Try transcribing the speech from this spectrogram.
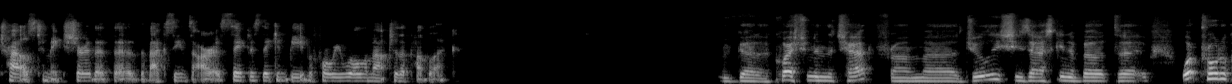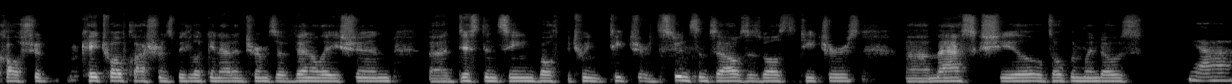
trials to make sure that the, the vaccines are as safe as they can be before we roll them out to the public. We've got a question in the chat from uh, Julie. She's asking about uh, what protocol should K-12 classrooms be looking at in terms of ventilation, uh, distancing, both between teachers, the students themselves, as well as the teachers, uh, masks, shields, open windows. Yeah.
